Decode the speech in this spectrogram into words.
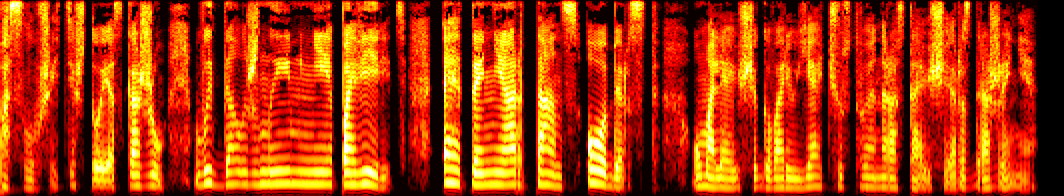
«Послушайте, что я скажу. Вы должны мне поверить. Это не Артанс Оберст», — умоляюще говорю я, чувствуя нарастающее раздражение.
